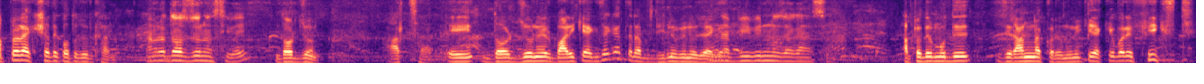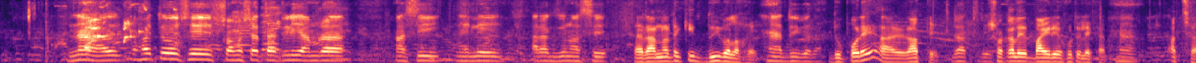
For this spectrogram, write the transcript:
আপনারা একসাথে কতজন খান? আমরা দশজন আছি ভাই। দশজন। আচ্ছা এই দশজনের বাড়ি কি এক জায়গায় তারা ভিন্ন ভিন্ন জায়গায়? বিভিন্ন জায়গা আছে। আপনাদের মধ্যে যে রান্না করেন উনি কি একেবারে ফিক্সড না হয়তো সে সমস্যা থাকলে আমরা আসি নাহলে আর একজন আছে রান্নাটা কি দুই বেলা হয়? হ্যাঁ দুই বেলা। দুপুরে আর রাতে? রাত্রে। সকালে বাইরে হোটেলে খান? হ্যাঁ। আচ্ছা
